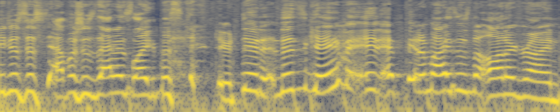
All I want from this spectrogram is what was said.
he just establishes that as like this dude. Dude, this game it epitomizes the honor grind.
